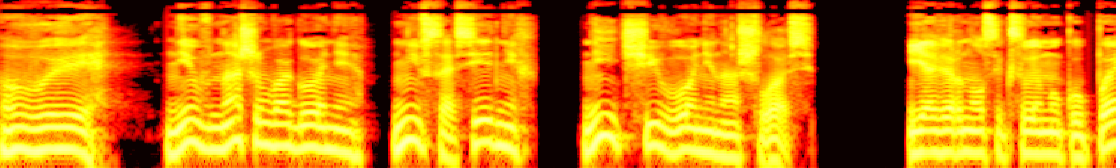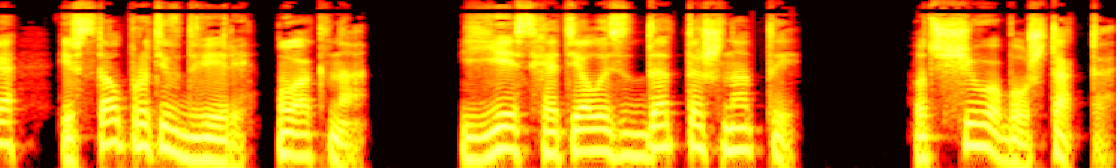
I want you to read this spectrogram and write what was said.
Увы, Ни в нашем вагоне, ни в соседних ничего не нашлось. Я вернулся к своему купе и встал против двери, у окна. Есть хотелось до тошноты. Вот с чего бы уж так-то?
